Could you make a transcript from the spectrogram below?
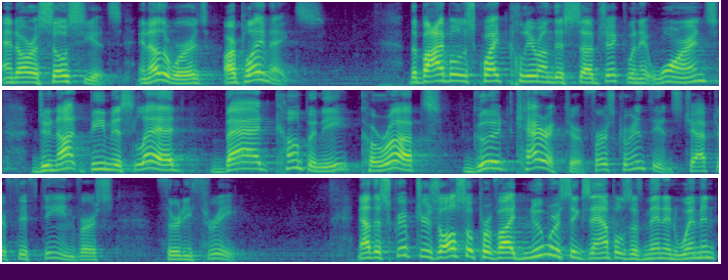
and our associates. In other words, our playmates. The Bible is quite clear on this subject when it warns, do not be misled, bad company corrupts good character. 1 Corinthians chapter 15, verse 33. Now the scriptures also provide numerous examples of men and women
